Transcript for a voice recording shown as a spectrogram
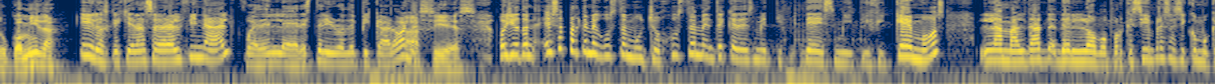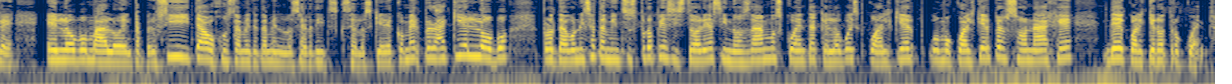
tu comida. Y los que quieran saber al final pueden leer este libro de Picarona. Así es. Oye, Don, esa parte me gusta mucho, justamente que desmitif- desmitifiquemos la maldad de- del lobo, porque siempre es así como que el lobo malo en caperucita o justamente también los cerditos que se los quiere comer, pero aquí el lobo protagoniza también sus propias historias y nos damos cuenta que el lobo es cualquier, como cualquier personaje de cualquier otro cuento.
